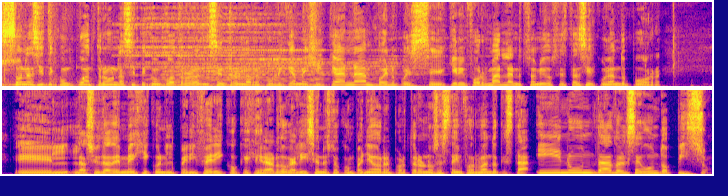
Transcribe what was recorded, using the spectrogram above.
Son las 7.4, las 7.4 horas del centro de la República Mexicana. Bueno, pues eh, quiero informarle a nuestros amigos que están circulando por la Ciudad de México en el periférico que Gerardo Galicia, nuestro compañero reportero, nos está informando que está inundado el segundo piso.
